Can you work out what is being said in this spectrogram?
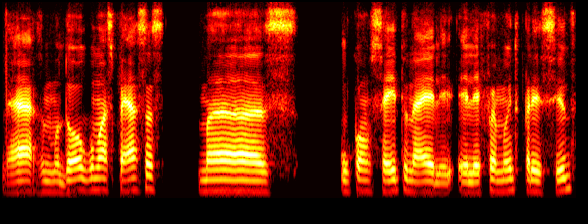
né, mudou algumas peças, mas o conceito, né, ele, ele foi muito parecido,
